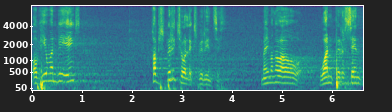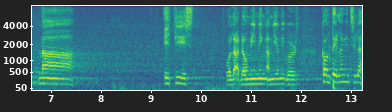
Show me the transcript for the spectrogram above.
of human beings have spiritual experiences. May mga 1% na atheist, wala daw meaning ang universe, kaunti lang yun sila.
